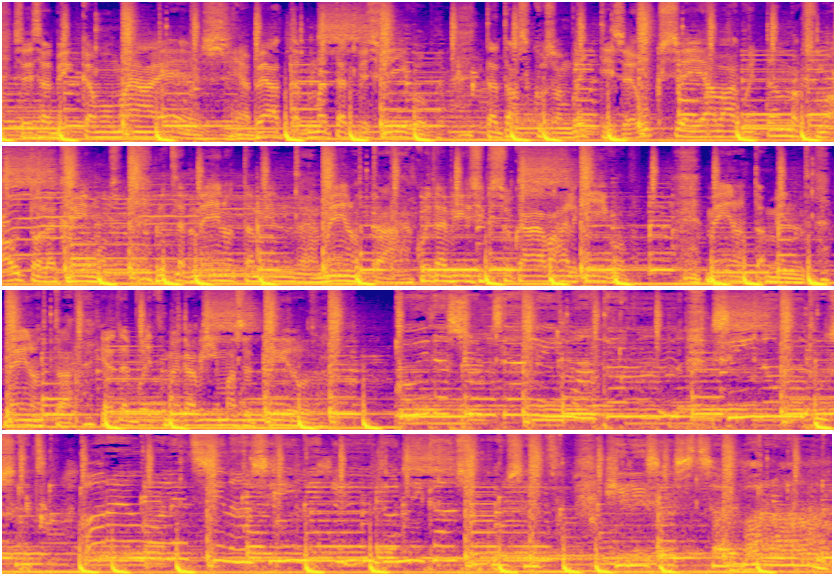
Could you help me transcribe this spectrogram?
seisab ikka mu maja ees ja peatab mõtet, mis liigub. ta taskus on võti, see uks ei ava, kuid tõmbaks mu autole kreimud. ütleb meenuta mind, meenuta, kui ta virsik su käe vahel kiigub. meenuta mind, meenuta ja teeb võtmega viimased tiirud. kuidas sul seal ilma soy borrón.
